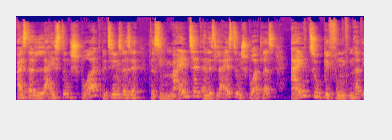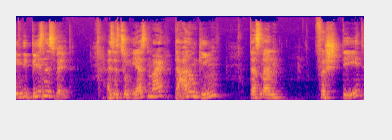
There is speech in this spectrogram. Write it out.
als der Leistungssport bzw. das Mindset eines Leistungssportlers Einzug gefunden hat in die Businesswelt. Als es zum ersten Mal darum ging, dass man versteht,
